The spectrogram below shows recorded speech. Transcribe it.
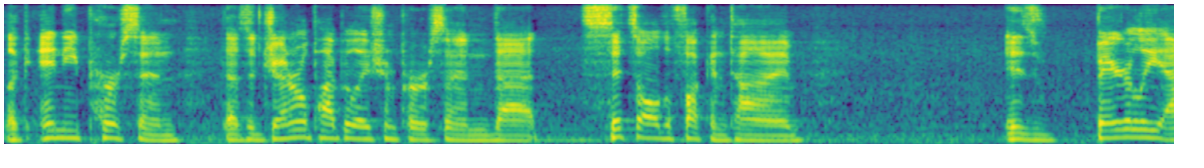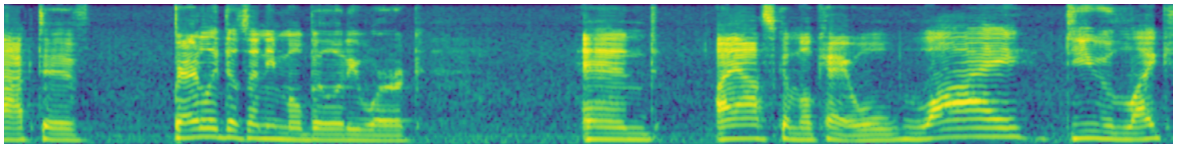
like any person that's a general population person that sits all the fucking time, is barely active, barely does any mobility work, and I ask him, okay, well, why do you like,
